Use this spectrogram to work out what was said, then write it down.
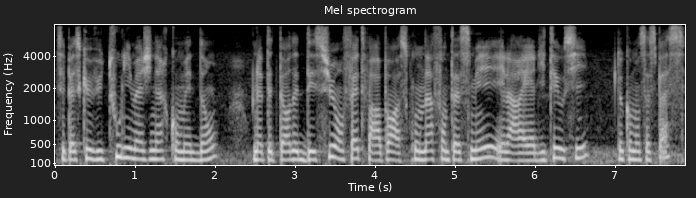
c'est parce que vu tout l'imaginaire qu'on met dedans, on a peut-être peur d'être déçu, en fait, par rapport à ce qu'on a fantasmé et la réalité aussi de comment ça se passe.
